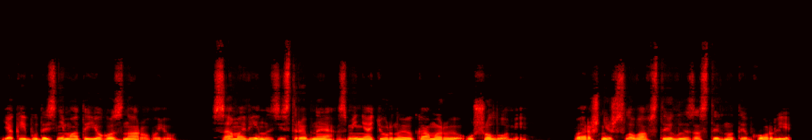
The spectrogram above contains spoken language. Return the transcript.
який буде знімати його з наровою. Саме він зістрибне з мініатюрною камерою у шоломі. Перш ніж слова встигли застигнути в горлі,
